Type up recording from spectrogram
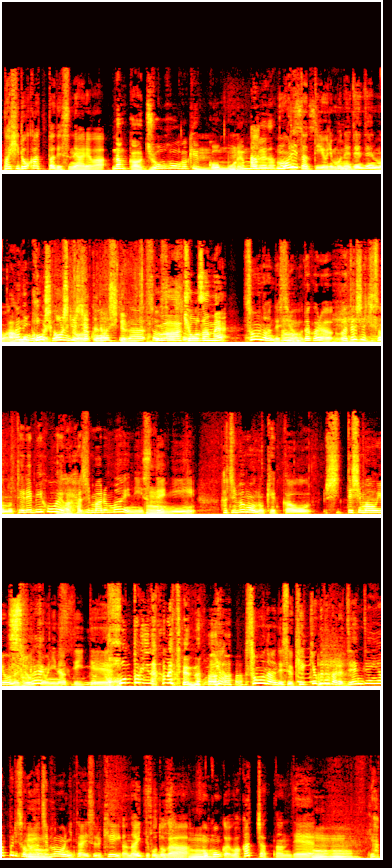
ぱひどかったですね、あれは。なんか情報が結構漏れ漏あれだった。漏れたっていうよりもね、全然もうアカデミーあもうが公式公式しちゃって公式が、そううわー、興ざめ。そうなんですよ、うん。だから私たち、そのテレビ放映が始まる前に、すでに8部門の結果を知ってしまうような状況になっていて。本当に舐めてんな。いや、そうなんですよ。結局だから全然やっぱりその8部門に対する敬意がないってことが、もう今回分かっちゃったんで、うんうん。やっ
